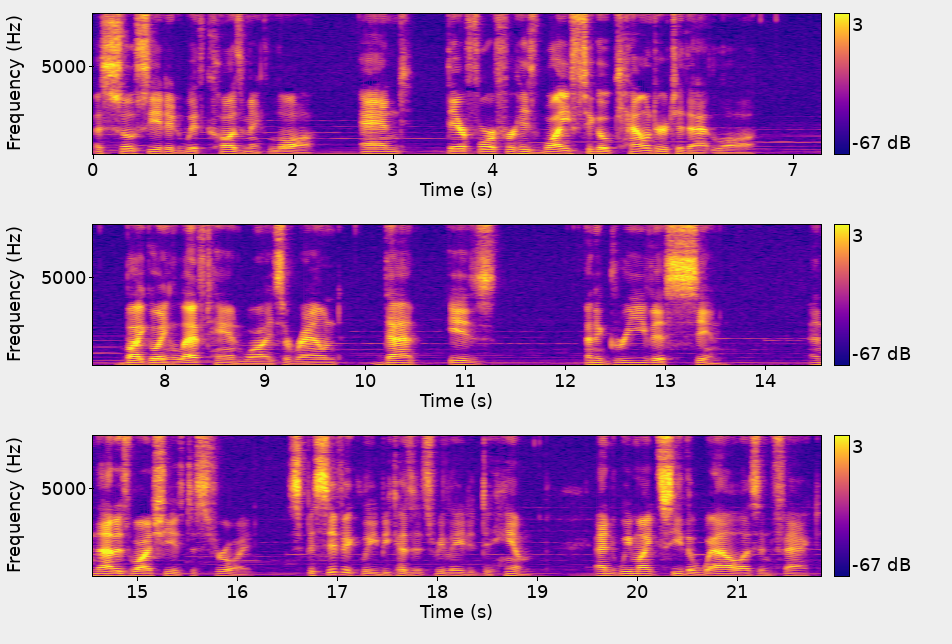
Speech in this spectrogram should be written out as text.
associated with cosmic law, and therefore for his wife to go counter to that law by going left hand wise around, that is an egregious sin. And that is why she is destroyed, specifically because it's related to him. And we might see the well as, in fact,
